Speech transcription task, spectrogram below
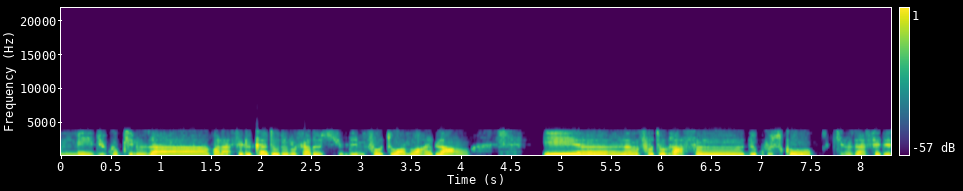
mais du coup qui nous a voilà fait le cadeau de nous faire de sublimes photos en noir et blanc. Et un photographe de Cusco qui nous a fait des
